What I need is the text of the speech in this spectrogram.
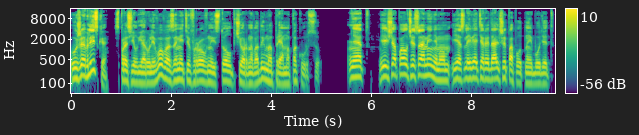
«Уже близко?» — спросил я рулевого, заметив ровный столб черного дыма прямо по курсу. «Нет, еще полчаса минимум, если ветер и дальше попутный будет».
